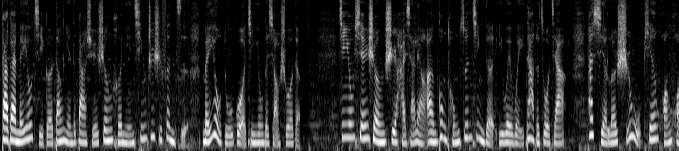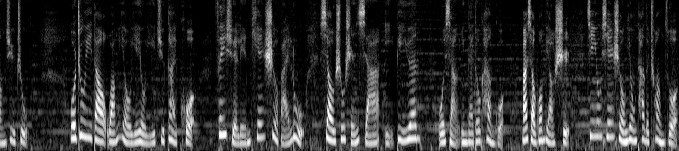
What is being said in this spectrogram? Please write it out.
大概没有几个当年的大学生和年轻知识分子没有读过金庸的小说的。金庸先生是海峡两岸共同尊敬的一位伟大的作家，他写了十五篇煌煌巨著。我注意到网友也有一句概括：“飞雪连天射白鹿，笑书神侠倚碧鸳。”我想应该都看过。马晓光表示，金庸先生用他的创作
